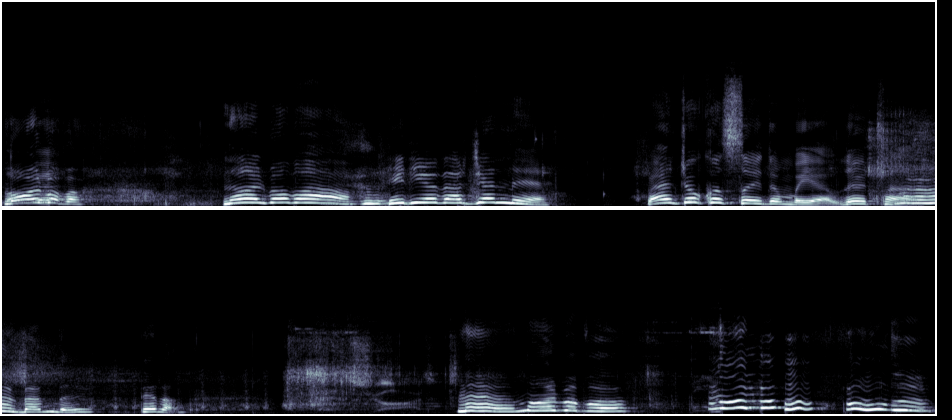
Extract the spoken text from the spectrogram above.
Noel Baba. Noel Baba hediye vereceksin mi? Ben çok hastaydım bu yıl lütfen. ben de. Beran. Ne? Noel Baba. Noel Baba. Ne oldu?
